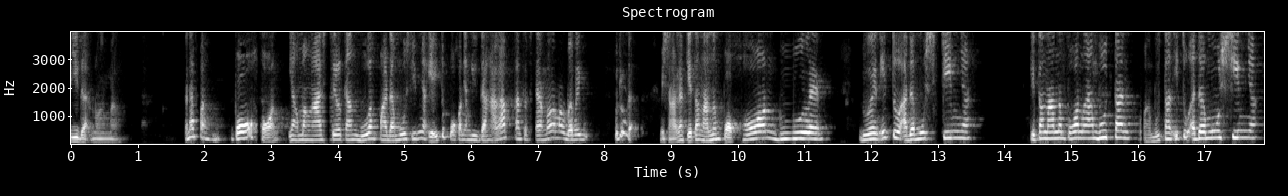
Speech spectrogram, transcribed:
tidak normal. Kenapa? Pohon yang menghasilkan buah pada musimnya, yaitu pohon yang kita harapkan secara normal, Bapak Ibu. Betul nggak? Misalnya kita nanam pohon duren. Durian itu ada musimnya. Kita nanam pohon rambutan. Rambutan itu ada musimnya.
